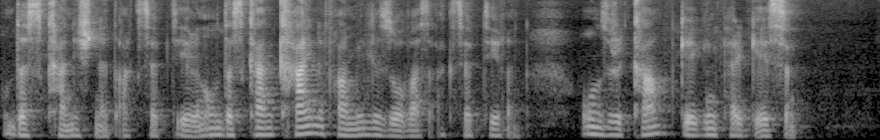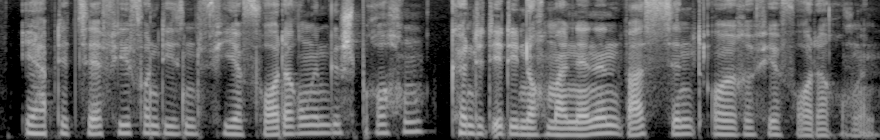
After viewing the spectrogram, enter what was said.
Und das kann ich nicht akzeptieren. Und das kann keine Familie sowas akzeptieren. Unser Kampf gegen Vergessen. Ihr habt jetzt sehr viel von diesen vier Forderungen gesprochen. Könntet ihr die nochmal nennen? Was sind eure vier Forderungen?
